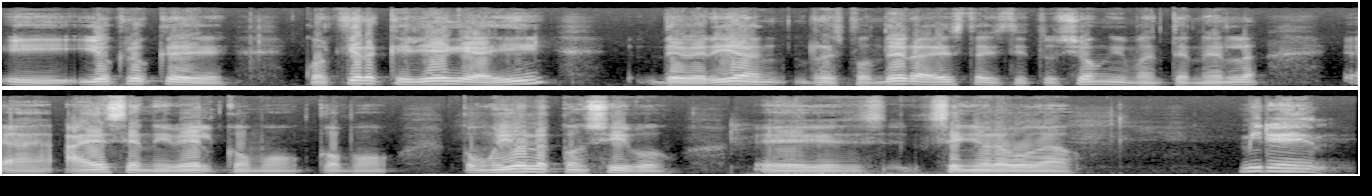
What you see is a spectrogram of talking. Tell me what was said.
Y yo creo que cualquiera que llegue ahí deberían responder a esta institución y mantenerla a, ese nivel como, como, como yo la concibo, eh, señor abogado. Mire,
